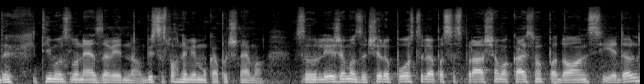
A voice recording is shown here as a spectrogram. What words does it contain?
da hitimo zelo nezavedno. V bistvu sploh ne vemo, kaj počnemo. Se ležemo začer v posteljo, pa se sprašujemo, kaj smo pa danes jedli.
